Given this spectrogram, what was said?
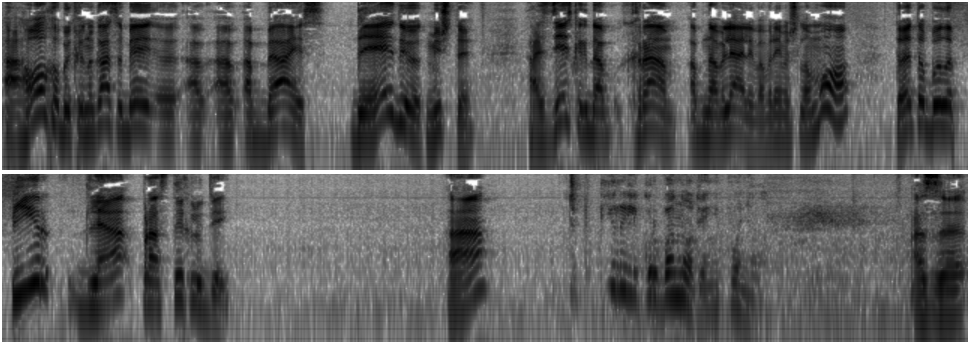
А хохо бы хренугас абайс деэдиот миште. А здесь, когда храм обновляли во время Шломо, то это было пир для простых людей. А? Пир или курбанот, я не понял. А з-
